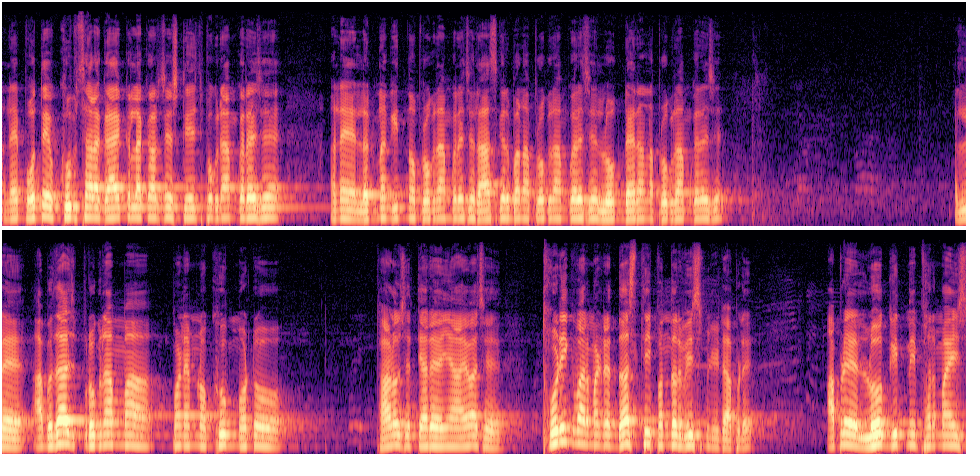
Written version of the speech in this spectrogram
અને પોતે ખૂબ સારા ગાયક કલાકાર છે, સ્ટેજ પ્રોગ્રામ કરે છે અને લગ્ન ગીતનો પ્રોગ્રામ કરે છે, રાસ ગરબાના પ્રોગ્રામ કરે છે, લોક ડાયરાના પ્રોગ્રામ કરે છે. એટલે આ બધા જ પ્રોગ્રામમાં પણ એમનો ખૂબ મોટો ફાળો છે. ત્યારે અહીંયા આવ્યા છે. થોડીક વાર માટે દસથી પંદર વીસ મિનિટ આપણે આપણે લોકગીતની ફરમાઈશ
